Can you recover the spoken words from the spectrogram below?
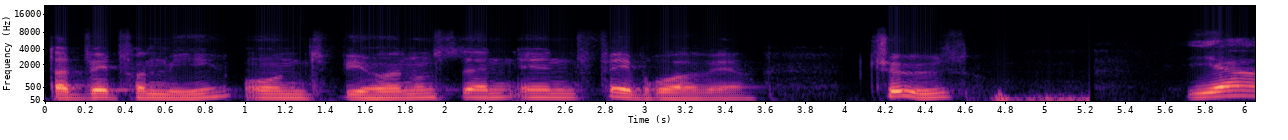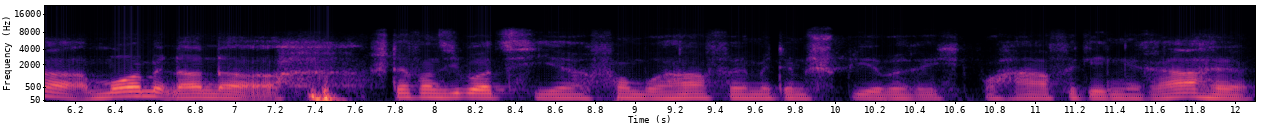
das wird von mir und wir hören uns dann in Februar wieder. Tschüss. Ja, moin miteinander. Stefan Sieberts hier vom Bohave mit dem Spielbericht Bohave gegen Rahe.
